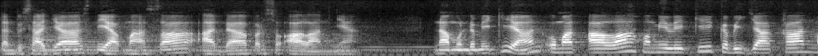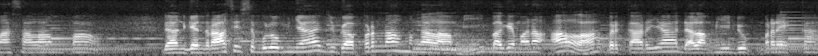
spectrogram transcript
Tentu saja, setiap masa ada persoalannya. Namun demikian, umat Allah memiliki kebijakan masa lampau dan generasi sebelumnya juga pernah mengalami bagaimana Allah berkarya dalam hidup mereka.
